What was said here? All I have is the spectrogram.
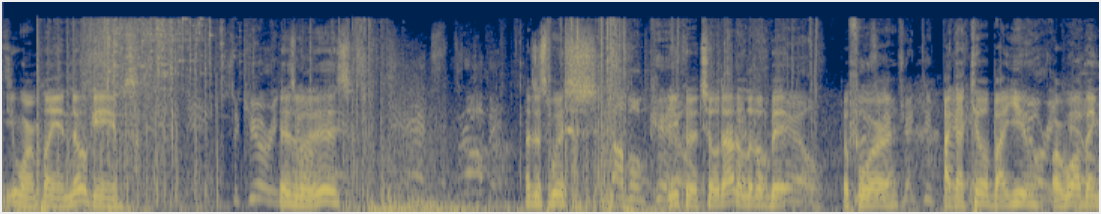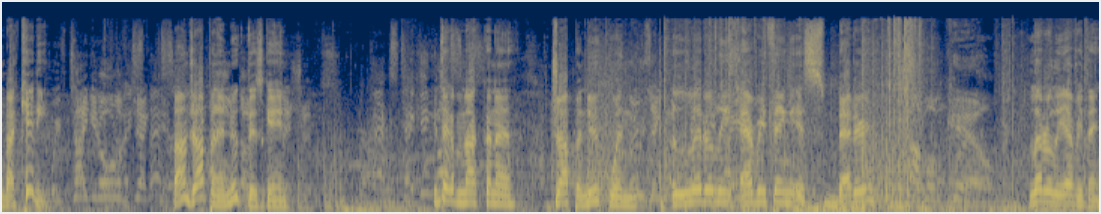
You weren't playing no games. Securing. Is what it is. I just wish you could have chilled out a little bit before I got killed by you or wallbanged by Kitty. We've taken all objectives. So I'm dropping a nuke this game. You think I'm not gonna drop a nuke when literally everything is better? Kill. Literally everything.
